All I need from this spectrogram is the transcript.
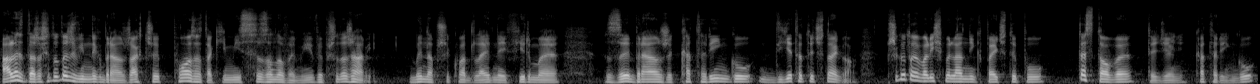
ale zdarza się to też w innych branżach czy poza takimi sezonowymi wyprzedażami. My na przykład dla jednej firmy z branży cateringu dietetycznego przygotowywaliśmy landing page typu testowy tydzień cateringu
